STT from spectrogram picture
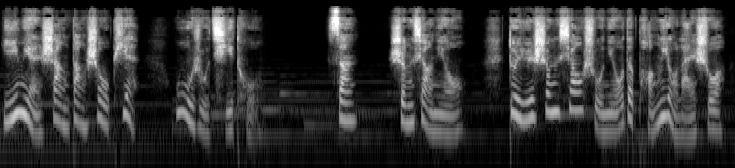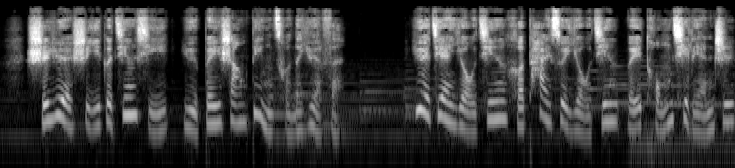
以免上当受骗，误入歧途。三。生肖牛，对于生肖属牛的朋友来说，十月是一个惊喜与悲伤并存的月份。月见酉金和太岁酉金为同气连枝，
